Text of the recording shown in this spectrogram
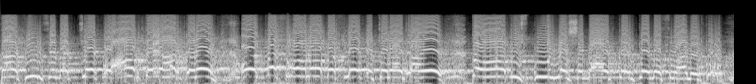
تاخیر سے بچے کو آپ تیار کریں اور بس والا بس لے کے چلا جائے۔ تو آپ اسکول میں شکایت کرتے بس والے کو۔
